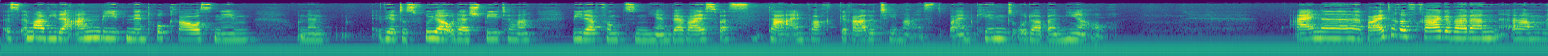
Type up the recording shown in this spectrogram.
es immer wieder anbieten, den Druck rausnehmen und dann wird es früher oder später wieder funktionieren. Wer weiß, was da einfach gerade Thema ist, beim Kind oder bei mir auch. Eine weitere Frage war dann, ähm,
